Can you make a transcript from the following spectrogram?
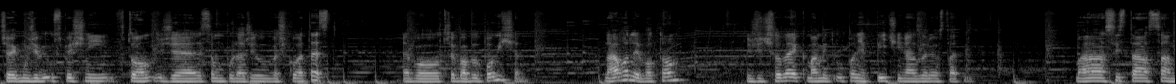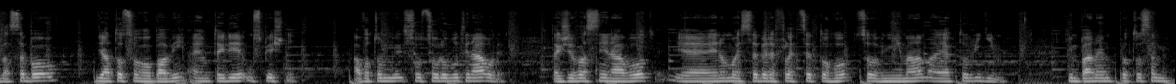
Člověk může být úspěšný v tom, že se mu podařil ve škole test. Nebo třeba byl povýšen. Návod je o tom, že člověk má mít úplně píčí názory ostatních. Má si stát sám za sebou, dělat to, co ho baví a jen tehdy je úspěšný. A o tom jsou celou dobu ty návody. Takže vlastně návod je jenom moje sebereflexe toho, co vnímám a jak to vidím. Tím pádem proto jsem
